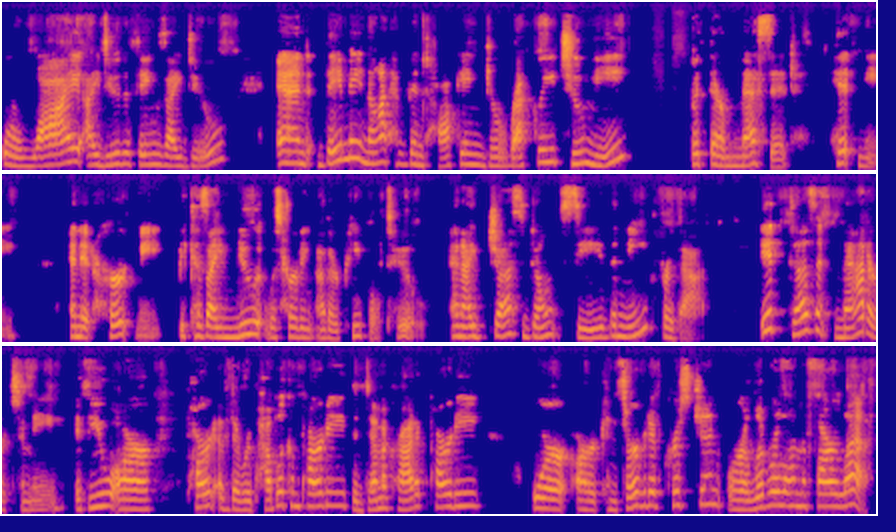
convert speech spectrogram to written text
or why I do the things I do. And they may not have been talking directly to me, but their message hit me and it hurt me because I knew it was hurting other people too. And I just don't see the need for that. It doesn't matter to me if you are part of the Republican Party, the Democratic Party, or are a conservative Christian or a liberal on the far left.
